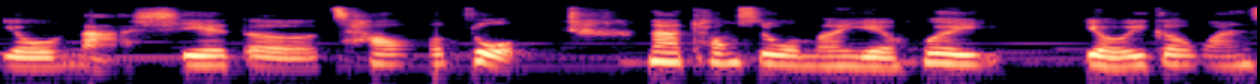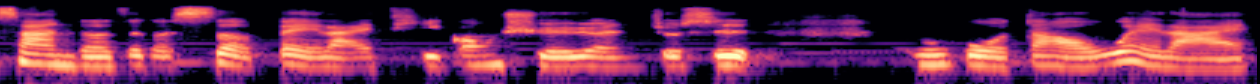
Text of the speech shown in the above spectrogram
有哪些的操作。那同时我们也会。有一个完善的这个设备来提供学员，就是如果到未来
